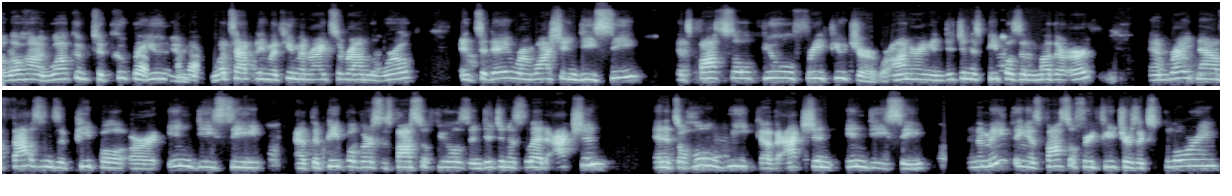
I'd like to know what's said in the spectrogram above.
Aloha and welcome to Cooper No, Union. What's happening with human rights around the world? And today we're in Washington, D.C. It's Fossil Fuel Free Future. We're honoring Indigenous peoples and Mother Earth. And right now, thousands of people are in D.C. at the People versus Fossil Fuels Indigenous led action. And it's a whole week of action in D.C. And the main thing is Fossil Free Futures exploring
